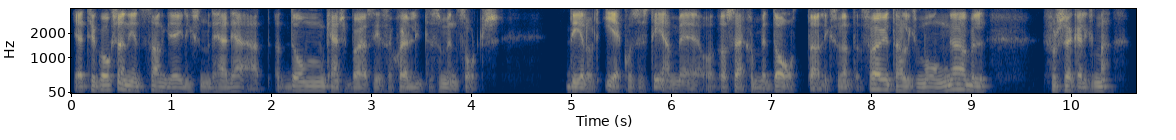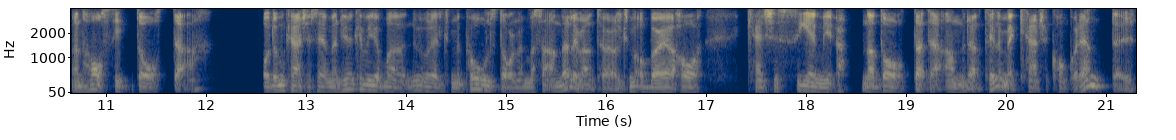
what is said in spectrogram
jag tycker också en intressant grej liksom det här, det här att, att de kanske börjar se sig själv lite som en sorts del av ett ekosystem med, och, och särskilt med data. Liksom att förut har liksom många vill försöka liksom, man har sitt data och de kanske säger men hur kan vi jobba, nu var det liksom med Polestar med massa andra leverantörer liksom, och börja ha kanske semi-öppna data där andra, till och med kanske konkurrenter.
